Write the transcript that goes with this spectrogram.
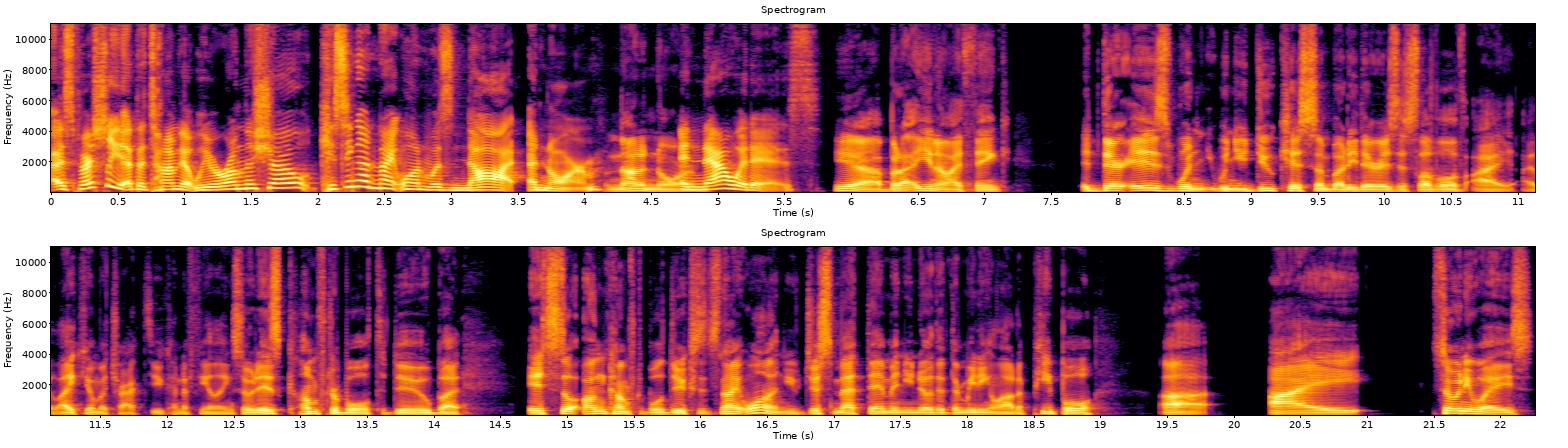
especially at the time that we were on the show, kissing on night one was not a norm, Not a norm. and now it is. Yeah, but I, you know, I think there is when when you do kiss somebody, there is this level of I I like you, I'm attracted to you kind of feeling. So it is comfortable to do, but it's still uncomfortable to do because it's night one. You've just met them and you know that they're meeting a lot of people. Uh, I so anyways,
